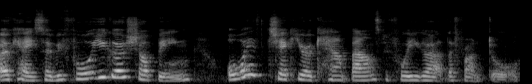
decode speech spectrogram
Okay so before you go shopping always check your account balance before you go out the front door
